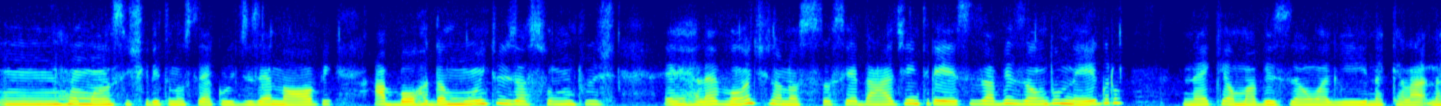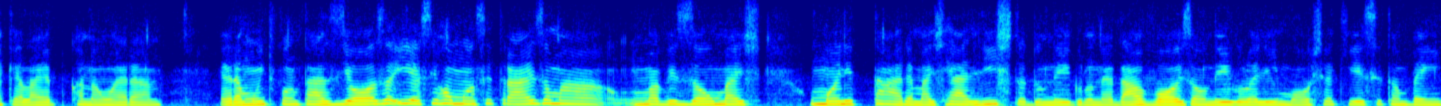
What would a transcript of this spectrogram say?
um, romance escrito no século XIX, aborda muitos assuntos é, relevantes na nossa sociedade, entre esses a visão do negro, né, que é uma visão ali naquela, naquela época não era era muito fantasiosa e esse romance traz uma, uma visão mais humanitária, mais realista do negro, né? Dá voz ao negro ali, mostra que esse também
